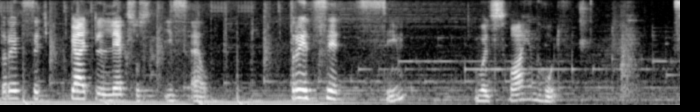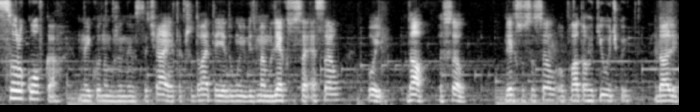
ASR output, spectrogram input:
35 Lexus SL. 37 Volkswagen Golf. Сороковка, на яку нам вже не вистачає. Так що давайте, я думаю, візьмемо Lexus SL. Ой, да, SL. Lexus SL, оплата готівочкою. Далі.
